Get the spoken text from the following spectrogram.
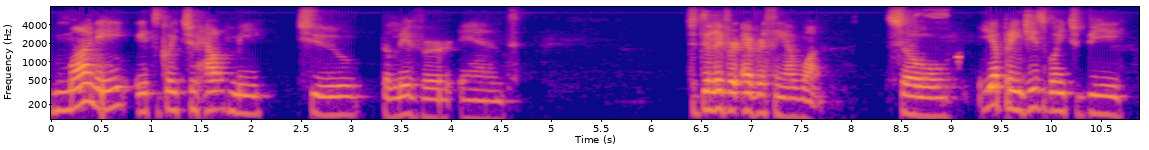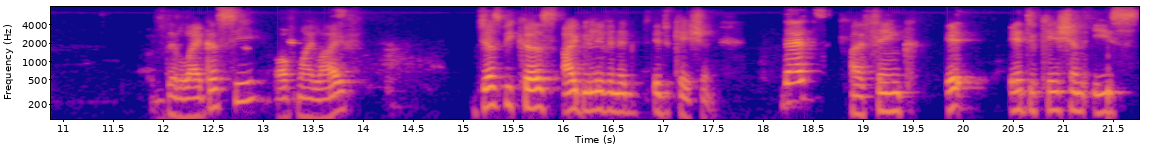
money it's going to help me to deliver and to deliver everything I want. So e aprendi is going to be the legacy of my life just because I believe in ed- education. That's I think it, education is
